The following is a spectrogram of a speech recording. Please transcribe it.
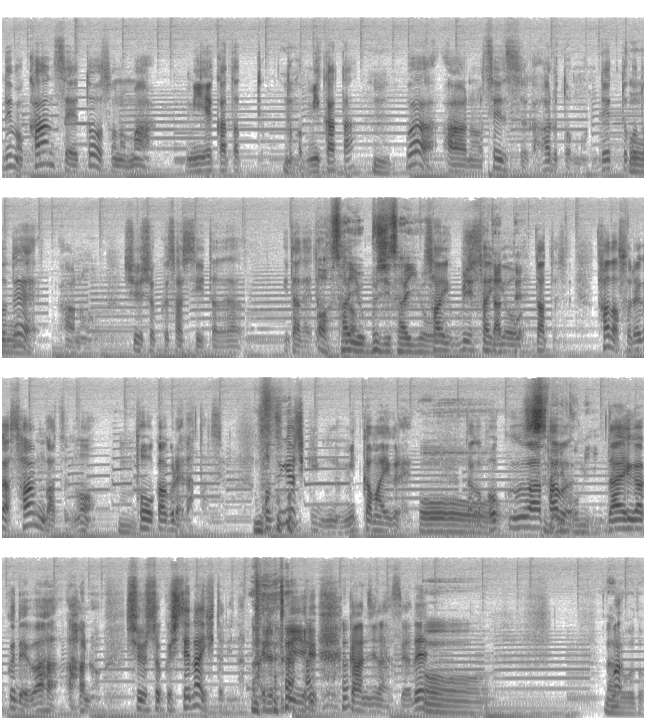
でも感性とそのまあ見え方とかうん。見方うん。は、あのセンスがあると思うんでってことであの就職させていただいただいたあんです採用無事採用。採無事採用だったんですただそれが3月のうん。10日ぐらいだったんですよ。卒業式の3日前ぐらい。だから僕は多分大学ではあの就職してない人になってるという 感じなんですよね。なるほど。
